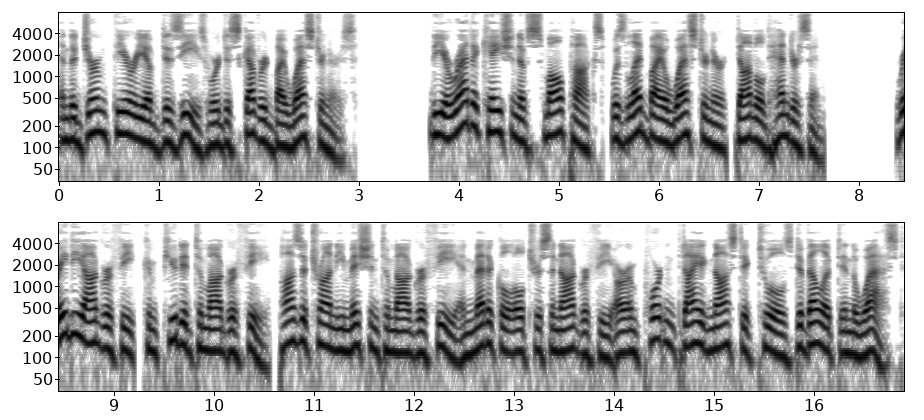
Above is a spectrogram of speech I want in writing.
and the germ theory of disease were discovered by Westerners. The eradication of smallpox, was led by a Westerner, Donald Henderson. Radiography, computed tomography, positron emission tomography and medical ultrasonography are important diagnostic tools developed in the West.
